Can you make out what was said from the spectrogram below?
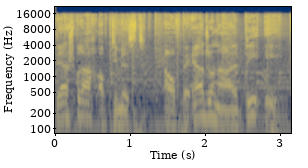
Der Sprachoptimist auf prjournal.de.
